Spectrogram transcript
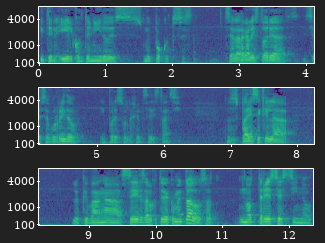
y tiene y el contenido es muy poco, entonces se alarga la historia, se hace aburrido y por eso la gente se distancia. Entonces, parece que la lo que van a hacer es algo que te había comentado, o sea, no 13, sino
